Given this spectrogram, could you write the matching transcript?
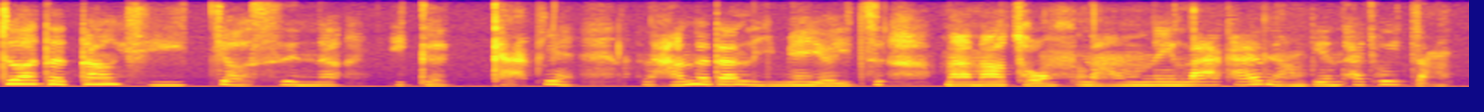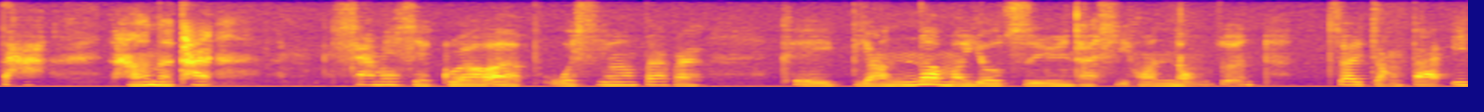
做的东西就是呢一个卡片，然后呢，它里面有一只毛毛虫，然后你拉开两边，它就会长大。然后呢，它下面写 “grow up”。我希望爸爸可以不要那么幼稚，因为他喜欢弄人，再长大一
